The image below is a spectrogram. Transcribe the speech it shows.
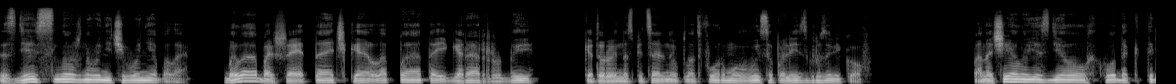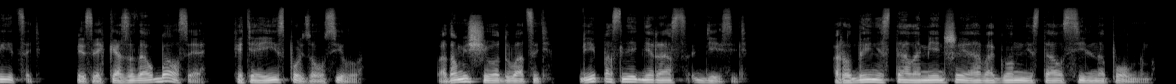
Здесь сложного ничего не было. Была большая тачка, лопата и гора руды, которую на специальную платформу высыпали из грузовиков. Поначалу я сделал ходок 30 и слегка задолбался, хотя и использовал силу. Потом еще 20 и последний раз 10. Руды не стало меньше, а вагон не стал сильно полным.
